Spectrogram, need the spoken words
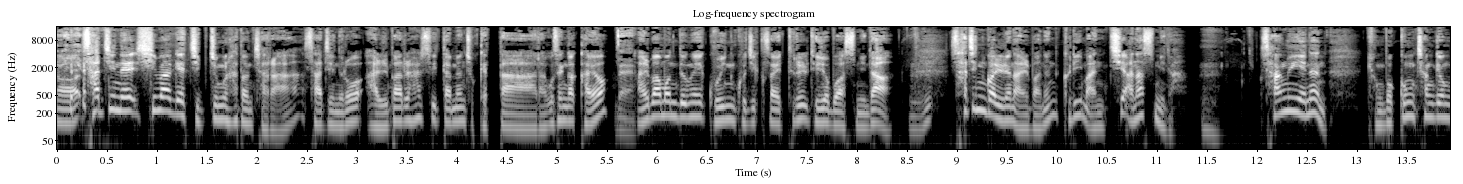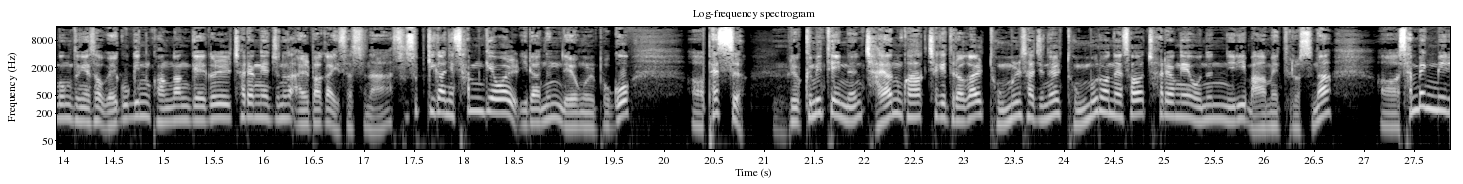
어, 사진에 심하게 집중을 하던 차라 사진으로 알바를 할 수 있다면 좋겠다라고 생각하여 네. 알바몬 등의 구인 구직 사이트를 뒤져보았습니다. 음. 사진 관련 알바는 그리 많지 않았습니다. 음. 상위에는 경복궁, 창경궁 등에서 외국인 관광객을 촬영해주는 알바가 있었으나 수습기간이 3개월이라는 내용을 보고 어, 패스. 음. 그리고 그 밑에 있는 자연과학책에 들어갈 동물 사진을 동물원에서 촬영해 오는 일이 마음에 들었으나 어, 300mm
